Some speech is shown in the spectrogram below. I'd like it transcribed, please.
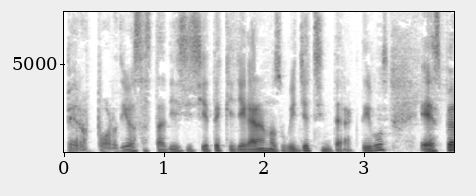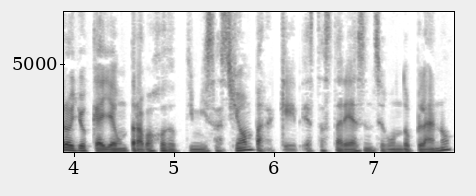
Pero por Dios, hasta 17 que llegaran los widgets interactivos. Espero yo que haya un trabajo de optimización para que estas tareas en segundo plano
